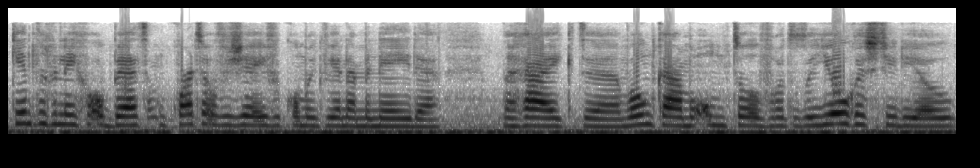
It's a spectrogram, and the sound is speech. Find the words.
kinderen liggen op bed. Om kwart over zeven kom ik weer naar beneden. Dan ga ik de woonkamer omtoveren tot een yoga studio.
